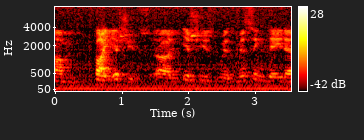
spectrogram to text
um, by issues, uh, issues with missing data,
